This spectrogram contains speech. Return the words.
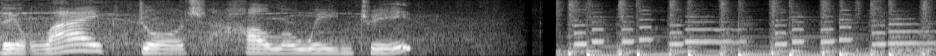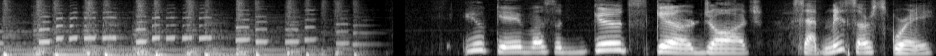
They like George Halloween tree. You gave us a good scare, George, said Mrs. Gray.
